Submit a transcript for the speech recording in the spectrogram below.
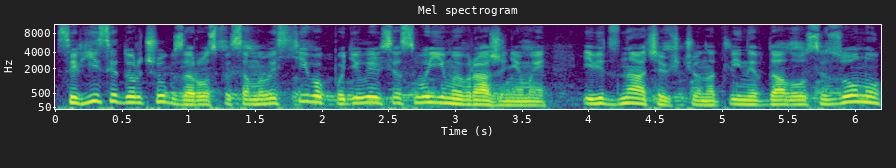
Сергій Сидорчук за розписами листівок поділився своїми враженнями і відзначив, що на тлі невдалого сезону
